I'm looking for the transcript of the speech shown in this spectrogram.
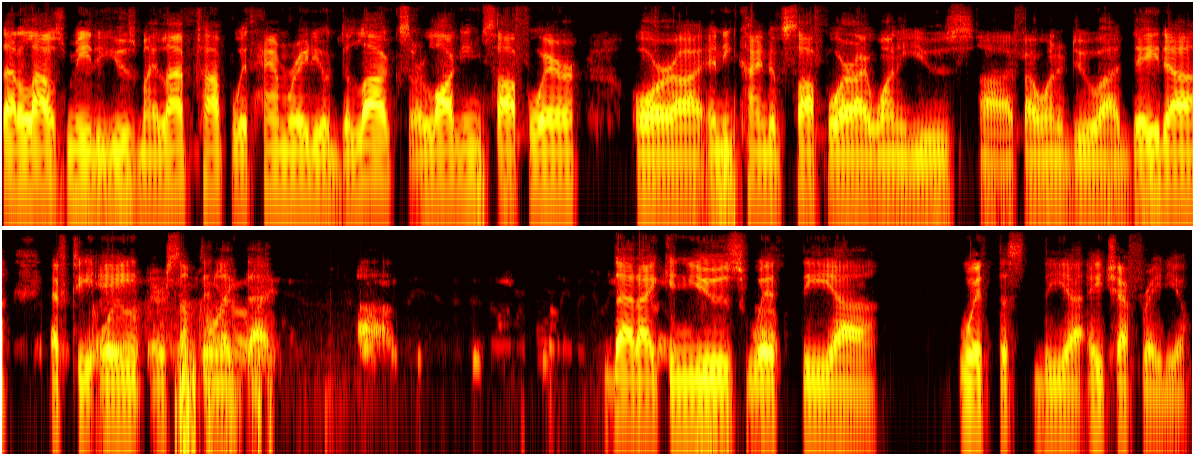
That allows me to use my laptop with Ham Radio Deluxe or logging software or uh, any kind of software I want to use uh, if I want to do uh, data, FT8 or something like that. That I can use with the uh, with the the uh, HF radio.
